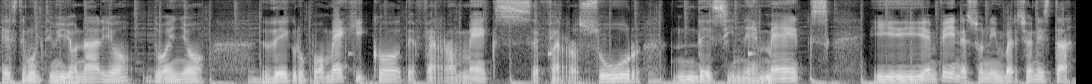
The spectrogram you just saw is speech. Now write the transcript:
este multimillonario, dueño de Grupo México, de Ferromex, de Ferrosur, de Cinemex y en fin, es un inversionista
